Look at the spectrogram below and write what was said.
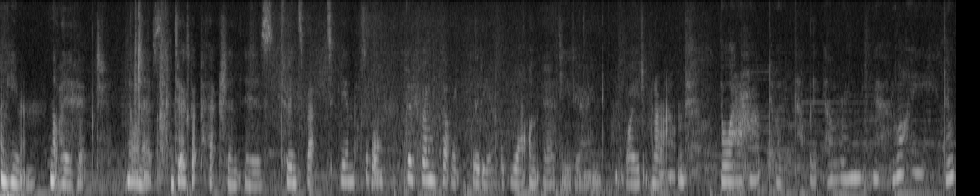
I'm human, not perfect. No one is. And to expect perfection is to inspect the impossible. If I'm like, Lydia, what on earth are you doing? Why are you jumping around? Do I hat to a Catholic gathering? Do I? Don't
